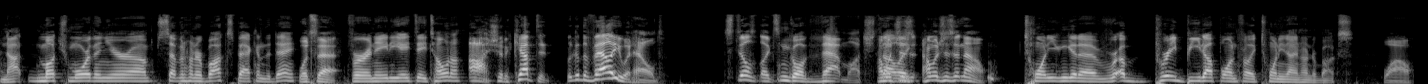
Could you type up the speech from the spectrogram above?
not much more than your uh, seven hundred bucks back in the day What's that? for an '88 Daytona. Ah, I should have kept it. Look at the value it held. Still, like, It can go up that much. how much like is it? How much is it now? Twenty. You can get a, a pretty beat up one for like twenty nine hundred bucks Wow.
